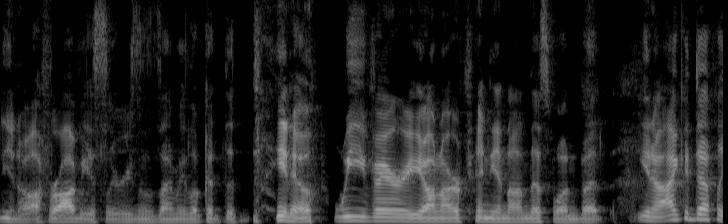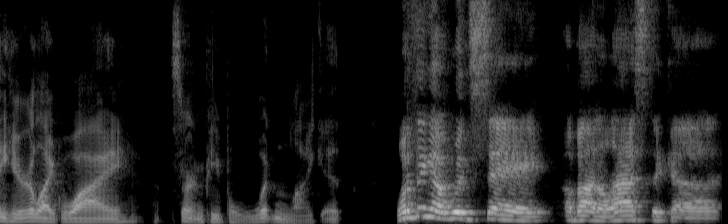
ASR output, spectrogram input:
You know, for obviously reasons. I mean, look at the, you know, we vary on our opinion on this one, but you know, I could definitely hear like why certain people wouldn't like it. One thing I would say about Elastica,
